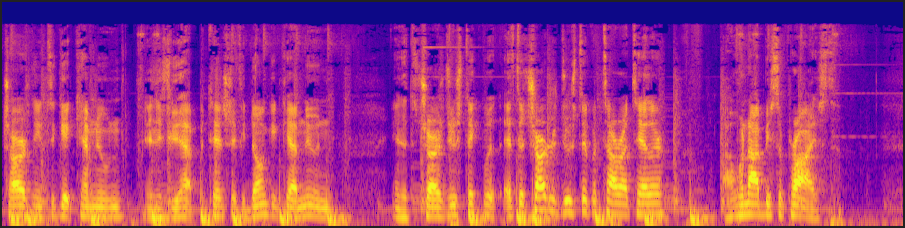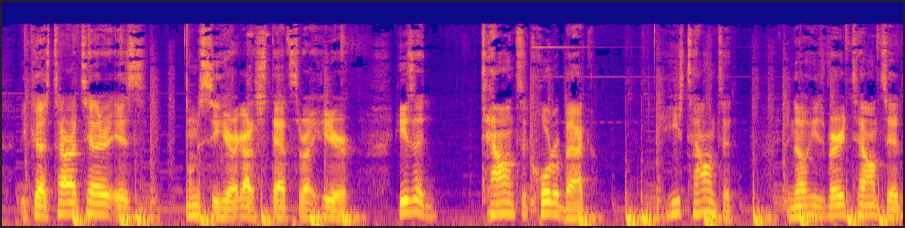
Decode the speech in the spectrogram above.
Chargers need to get Cam Newton, and if you have potentially, if you don't get Cam Newton, and if the Chargers do stick with, if the Chargers do stick with Tyrod Taylor, I would not be surprised because Tyrod Taylor is. Let me see here. I got his stats right here. He's a talented quarterback. He's talented. You know, he's very talented,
